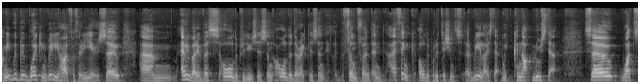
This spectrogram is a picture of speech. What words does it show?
I mean, we've been working really hard for 30 years, so um, everybody of us, all the producers and all the directors and the film fund, and I think all the politicians uh, realize that we cannot lose that. So what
